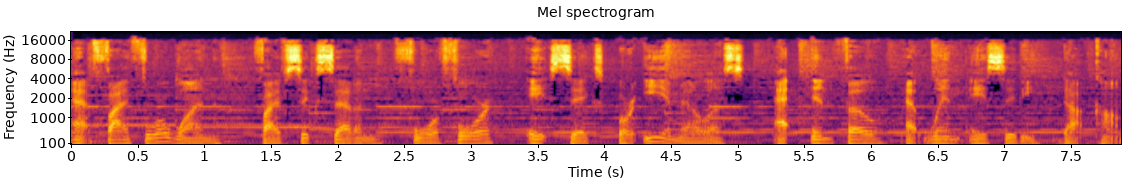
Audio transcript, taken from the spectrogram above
at 541 567 4486 or email us at info at winacity.com.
